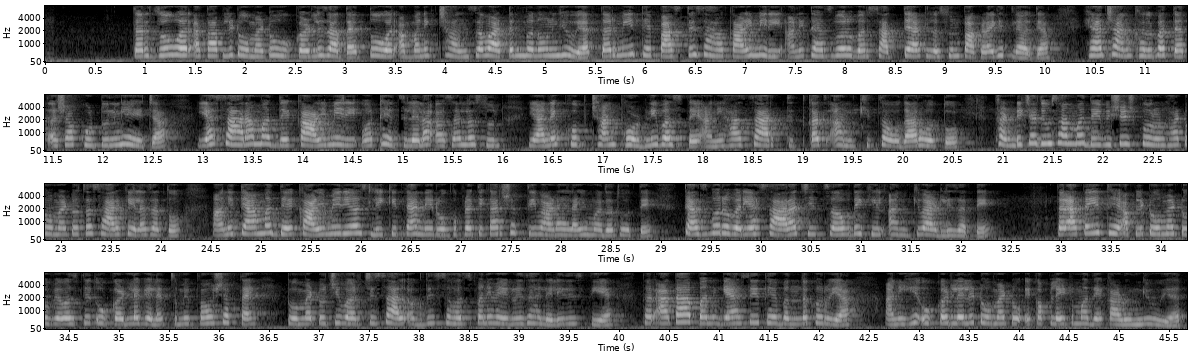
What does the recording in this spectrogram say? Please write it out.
तर जोवर आता आपले टोमॅटो उकडले जात आहेत तोवर आपण एक छानसं वाटण बनवून घेऊयात. तर मी इथे पाच ते सहा काळी मिरी आणि त्याचबरोबर सात ते आठ लसूण पाकळ्या घेतल्या होत्या. ह्या छान खलबत्त्यात अशा कुटून घ्यायच्या. या सारामध्ये काळी मिरी व ठेचलेला असा लसूण याने खूप छान फोडणी बसते आणि हा सार तितकाच आणखी चवदार होतो. थंडीच्या दिवसांमध्ये विशेष करून हा टोमॅटोचा सार केला जातो आणि त्यामध्ये काळी मिरी असली की त्याने रोगप्रतिकार शक्ती वाढायलाही मदत होते. त्याचबरोबर या साराची चव देखील आणखी वाढली जाते. तर आता इथे आपले टोमॅटो व्यवस्थित उकडले गेलेत तुम्ही पाहू शकताय टोमॅटोची वरची साल अगदी सहजपणे वेगळी झालेली दिसतीये. तर आता आपण गॅस इथे बंद करूया आणि हे उकडलेले टोमॅटो एका प्लेटमध्ये काढून घेऊयात.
